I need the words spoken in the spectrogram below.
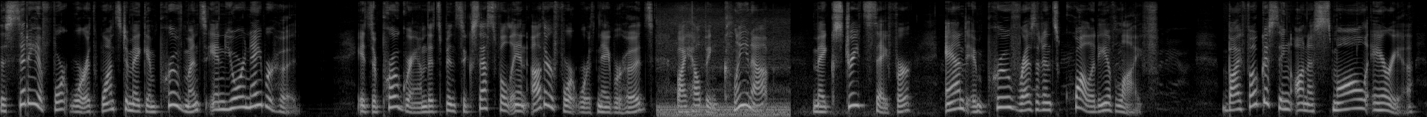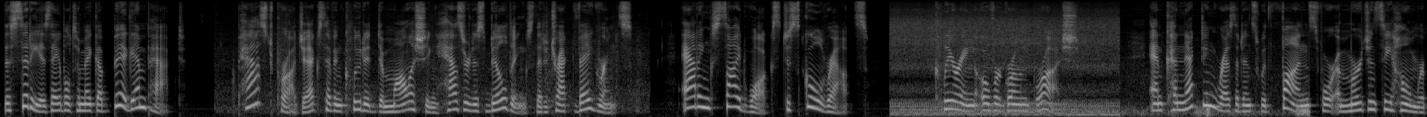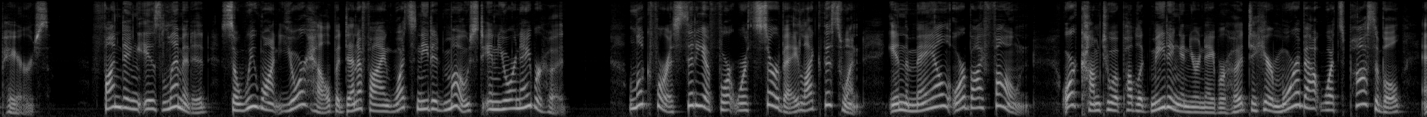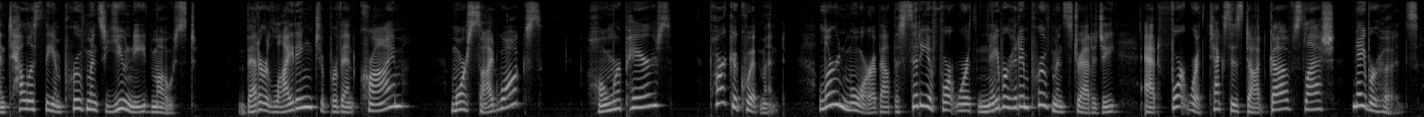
the City of Fort Worth wants to make improvements in your neighborhood. It's a program that's been successful in other Fort Worth neighborhoods by helping clean up, make streets safer, and improve residents' quality of life. By focusing on a small area, the city is able to make a big impact. Past projects have included demolishing hazardous buildings that attract vagrants, adding sidewalks to school routes, clearing overgrown brush, and connecting residents with funds for emergency home repairs. Funding is limited, so we want your help identifying what's needed most in your neighborhood. Look for a City of Fort Worth survey like this one in the mail or by phone, or come to a public meeting in your neighborhood to hear more about what's possible and tell us the improvements you need most. Better lighting to prevent crime? More sidewalks? Home repairs? Park equipment? Learn more about the City of Fort Worth Neighborhood Improvement Strategy at fortworthtexas.gov/neighborhoods.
